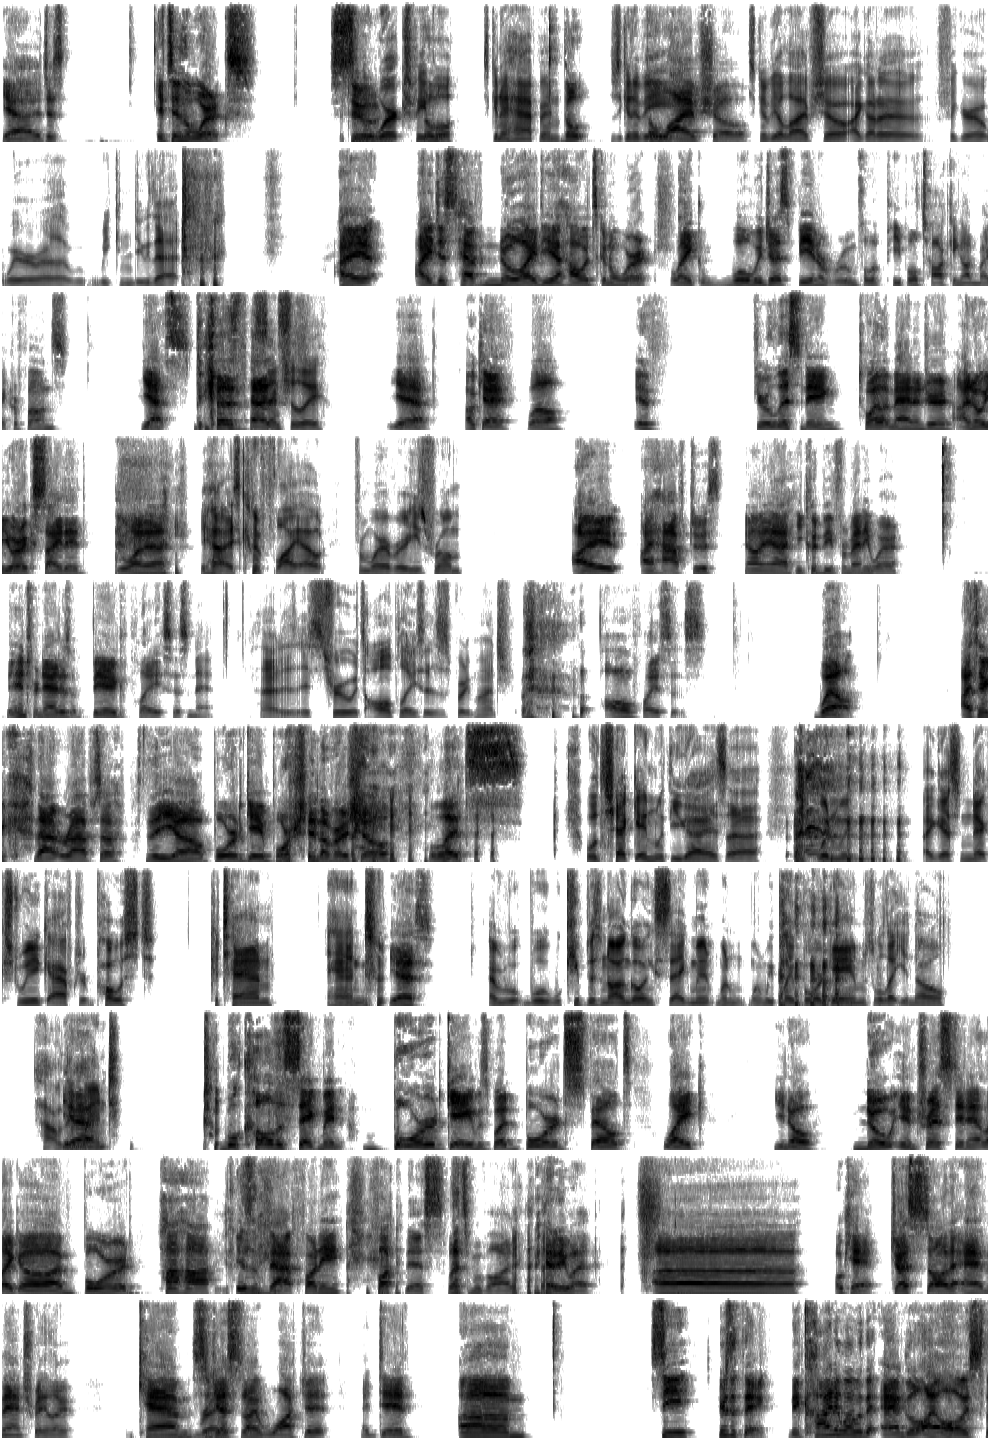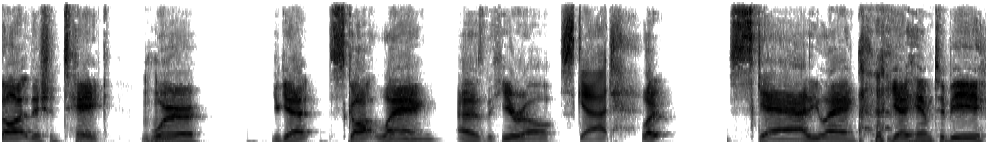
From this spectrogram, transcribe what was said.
yeah it just it's in the works It's in soon the works, people. it's gonna happen. the, There's gonna be a live show It's gonna be a live show. I gotta figure out where uh, we can do that. i i just have no idea how it's gonna work like will we just be in a room full of people talking on microphones yes because that's Essentially, Yeah. Okay. Well, if if you're listening, toilet manager, I know you're excited. You want to yeah, he's gonna fly out from wherever he's from. I I have to Oh yeah, he could be from anywhere. The internet is a big place, isn't it? That is, it's true. It's all places, pretty much. All places. Well, I think that wraps up the uh, board game portion of our show. Let's We'll check in with you guys uh, when we, I guess, next week after post Catan, and Yes. And we'll, we'll we'll keep this an ongoing segment when when we play board games. We'll let you know how they Yeah. went. we'll call the segment board games, but bored spelt like, you know, no interest in it. Like, oh, I'm bored. Haha, isn't that funny? Fuck this. Let's move on. anyway. Uh okay. Just saw the Ant Man trailer. Cam suggested I watch it. I did. Um see, here's the thing. They kind of went with the angle I always thought they should take, Mhm. where you get Scott Lang as the hero, Scat. like Scatty Lang. You get him to be,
